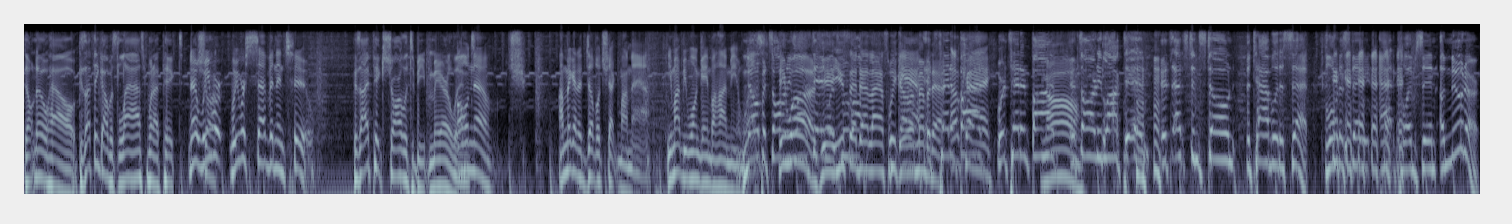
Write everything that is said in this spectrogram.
Don't know how because I think I was last when I picked No, Char- we were we were 7 and 2. Cuz I picked Charlotte to beat Maryland. Oh no. I'm gonna double check my math. You might be one game behind me. In Wes. Nope, it's already he was. locked in. Yeah, you said on. that last week. Yeah, I remember it's that. 10 and okay. 5. We're 10 and 5. No. It's already locked in. it's etched in stone. The tablet is set. Florida State at Clemson. A nooner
